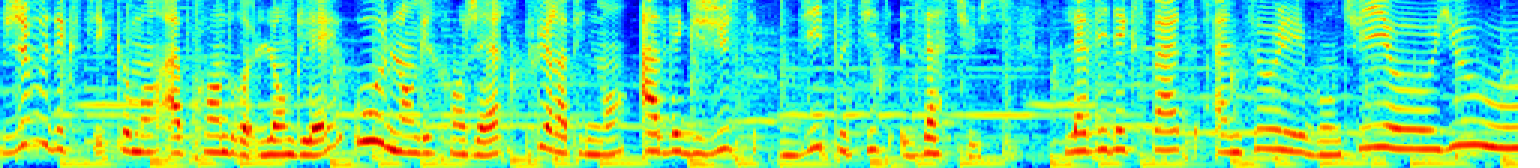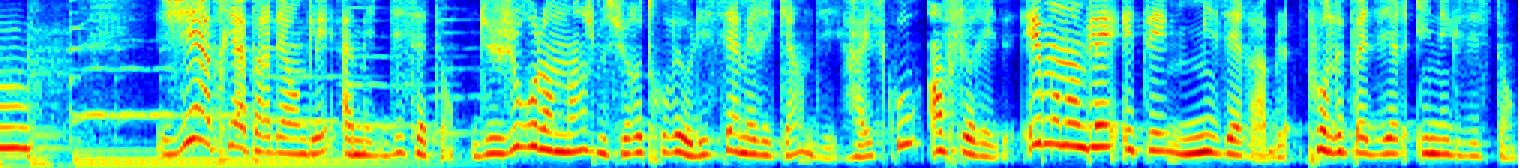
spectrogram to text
je vous explique comment apprendre l'anglais ou une langue étrangère plus rapidement avec juste 10 petites astuces. La vie d'expat, Anne les bons tuyaux, j'ai appris à parler anglais à mes 17 ans. Du jour au lendemain, je me suis retrouvée au lycée américain, dit high school, en Floride. Et mon anglais était misérable, pour ne pas dire inexistant.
